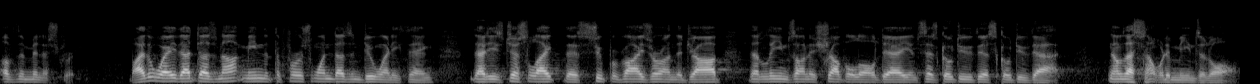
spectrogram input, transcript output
of the ministry. By the way, that does not mean that the first one doesn't do anything, that he's just like the supervisor on the job that leans on his shovel all day and says, go do this, go do that. No, that's not what it means at all.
